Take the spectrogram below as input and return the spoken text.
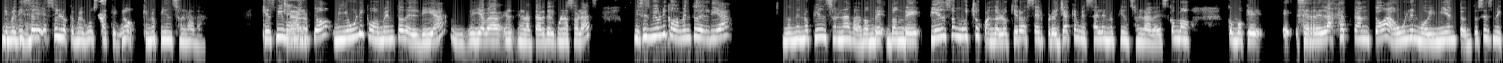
Y me dice, eso es lo que me gusta, que no, que no pienso nada. Que es mi momento, mi único momento del día, ella va en, la tarde algunas horas, dice, es mi único momento del día donde no pienso nada, donde, donde pienso mucho cuando lo quiero hacer, pero ya que me sale no pienso nada. Es como, como que eh, se relaja tanto aún en movimiento. Entonces me,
